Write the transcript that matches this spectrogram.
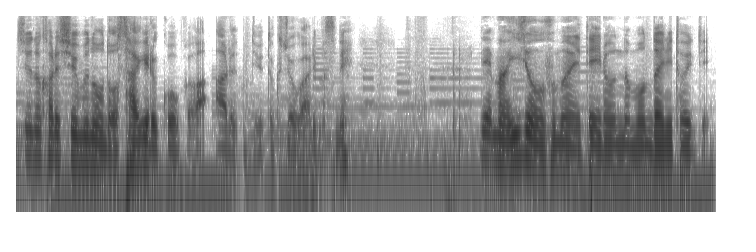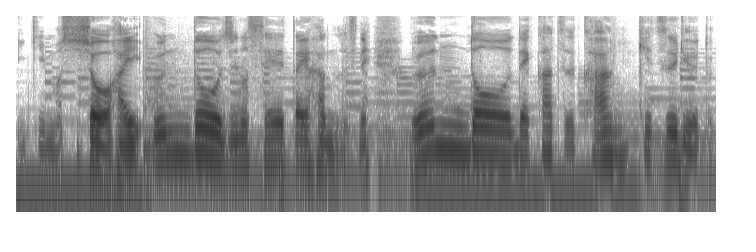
中のカルシウム濃度を下げる効果があるっていう特徴がありますね。で、まあ以上を踏まえていろんな問題に解いていきましょう。はい。運動時の生体反応ですね。運動でかつ間欠流とき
